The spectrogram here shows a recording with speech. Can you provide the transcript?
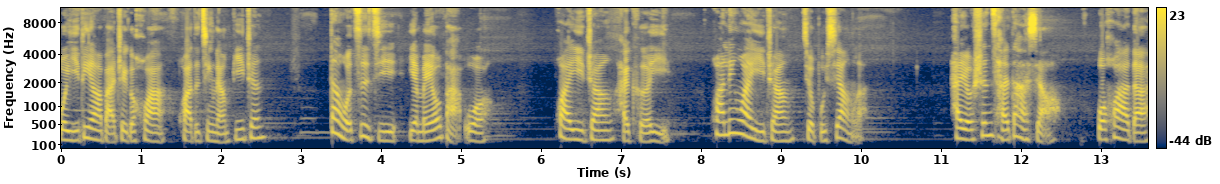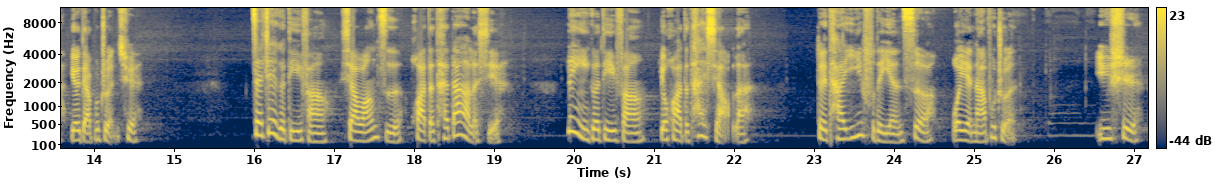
我一定要把这个画画得尽量逼真，但我自己也没有把握。画一张还可以，画另外一张就不像了。还有身材大小，我画的有点不准确。在这个地方，小王子画的太大了些，另一个地方又画的太小了。对他衣服的颜色，我也拿不准。于是，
